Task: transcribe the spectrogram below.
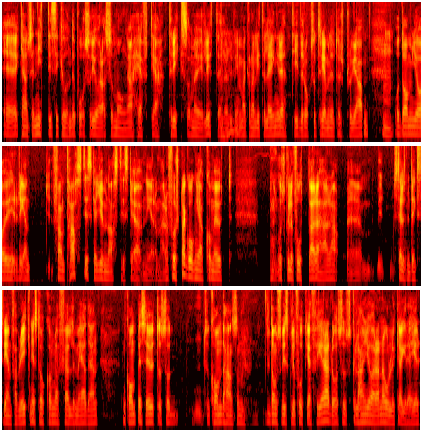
eh, kanske 90 sekunder på sig att göra så många häftiga tricks som möjligt. Eller fin- man kan ha lite längre tider också, tre minuters program. Mm. Och de gör ju rent fantastiska gymnastiska övningar de här. Och första gången jag kom ut och skulle fota det här, eh, stället som heter Extremfabriken i Stockholm, jag följde med den, en kompis ut och så, så kom det han som, de som vi skulle fotografera då, så skulle han göra några olika grejer.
